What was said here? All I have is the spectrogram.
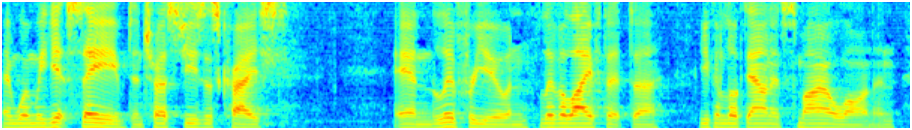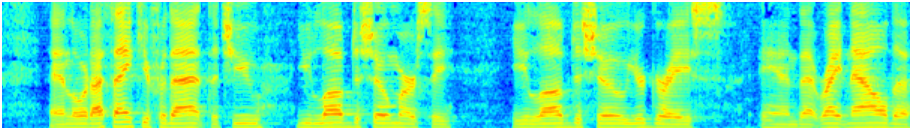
and when we get saved and trust Jesus Christ and live for you and live a life that uh, you can look down and smile on. And, and Lord, I thank you for that, that you, you love to show mercy, you love to show your grace, and that right now the,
